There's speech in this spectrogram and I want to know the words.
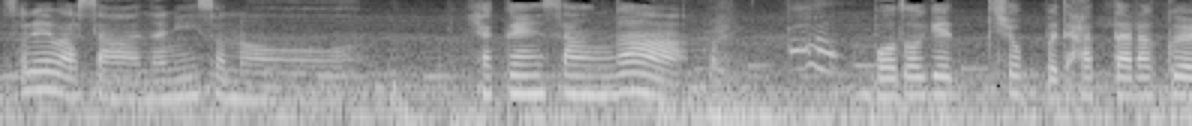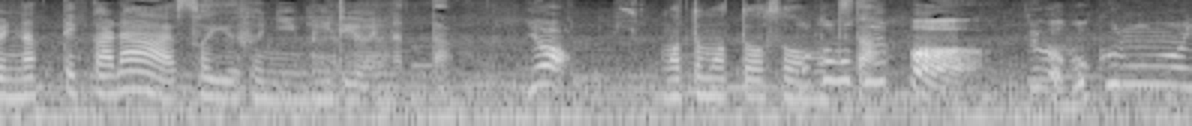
それはさ何？その100円さんがはい。ボードゲショップで働くようになってからそういう風に見るようになった。いや。もともとそう思ってた。もともとやっぱっていうか僕のル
